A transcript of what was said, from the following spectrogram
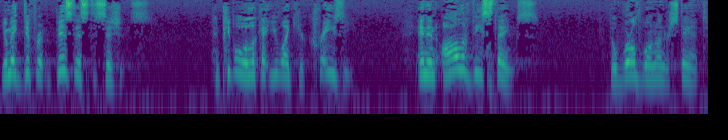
You'll make different business decisions, and people will look at you like you're crazy. And in all of these things, the world won't understand.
